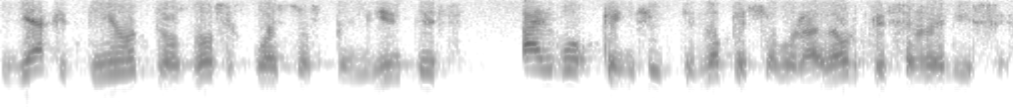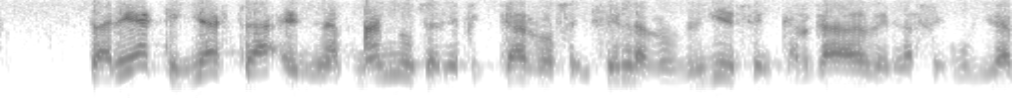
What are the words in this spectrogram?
ya que tiene otros dos secuestros pendientes, algo que insiste López Obrador que se revise. Tarea que ya está en las manos de la eficaz Rosa Rodríguez, encargada de la seguridad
